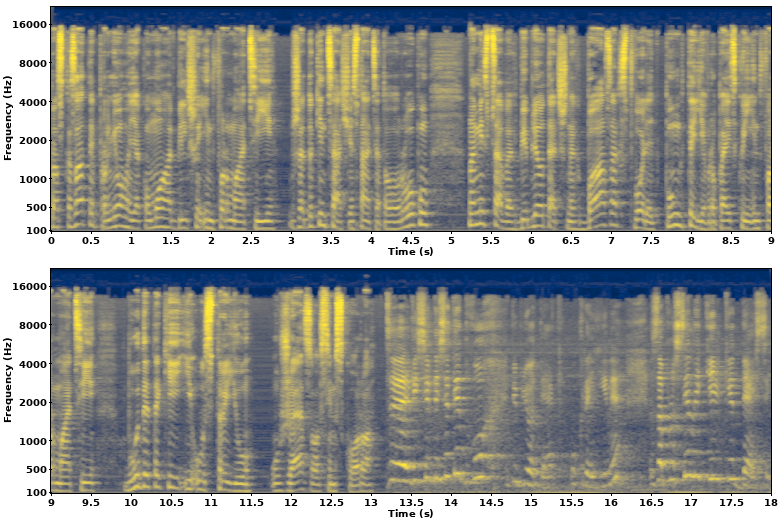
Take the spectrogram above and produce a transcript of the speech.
розказати про нього якомога більше інформації. Вже до кінця 2016 року на місцевих бібліотечних базах створять пункти європейської інформації. Буде такий і у Стрию уже зовсім скоро. З 82 бібліотек України запросили тільки 10,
